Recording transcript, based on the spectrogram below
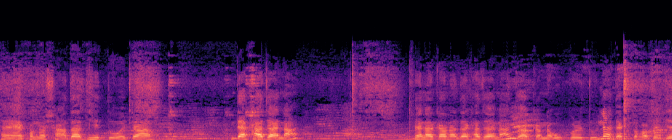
হ্যাঁ এখনও সাদা যেহেতু এটা দেখা যায় না। ফেনার কারণে দেখা যায় না, যার কারণে উপরে তুলে দেখতে হবে যে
